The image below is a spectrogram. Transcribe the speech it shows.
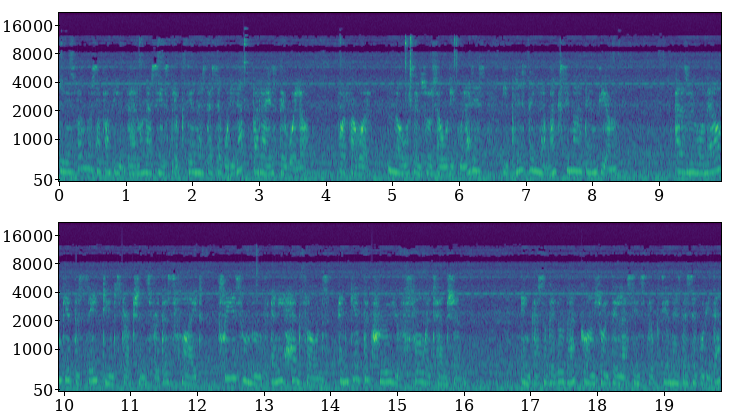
Les vamos a facilitar unas instrucciones de seguridad para este vuelo. Por favor, no usen sus auriculares y presten la máxima atención. As we will now give the safety instructions for this flight, please remove any headphones and give the crew your full attention. En caso de duda, consulten las instrucciones de seguridad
